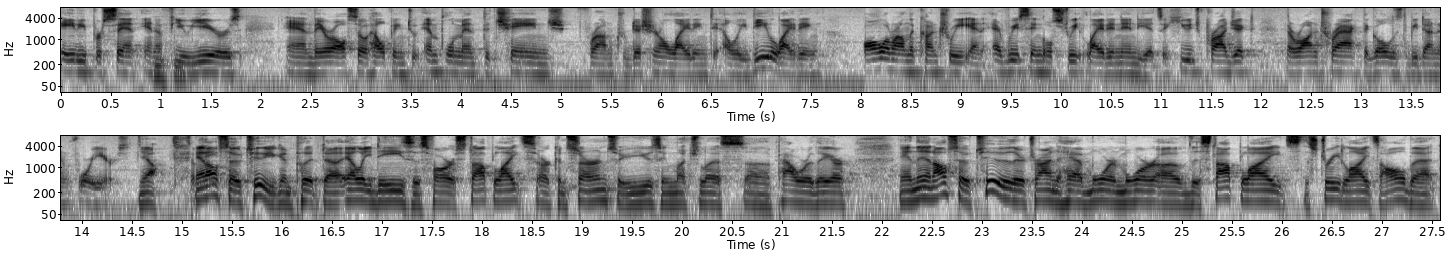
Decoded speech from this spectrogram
80% in a few mm-hmm. years, and they are also helping to implement the change from traditional lighting to LED lighting all around the country and every single street light in India. It's a huge project. They're on track. The goal is to be done in four years. Yeah, and also too, you can put uh, LEDs as far as stoplights are concerned, so you're using much less uh, power there. And then also too, they're trying to have more and more of the stoplights, the street lights, all that,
